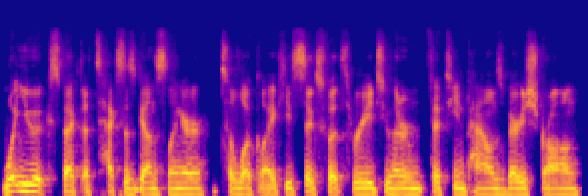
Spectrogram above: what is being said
what you expect a Texas gunslinger to look like. He's six foot three, 215 pounds, very strong.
